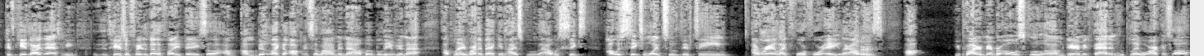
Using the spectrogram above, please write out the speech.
because kids always ask me. Here's a here's another funny thing. So I'm I'm built like an offensive lineman now, but believe it or not, I played running back in high school. Like I was six I was six one two fifteen. I ran like four four eight. Like I was. I, you probably remember old school um, Darren McFadden who played with Arkansas.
